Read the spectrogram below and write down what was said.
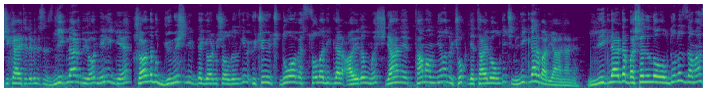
şikayet edebilirsiniz. Ligler diyor. Ne ligi? Şu anda bu gümüş ligde görmüş olduğunuz gibi 3'e 3 duo ve solo ligler ayrılmış. Yani tam anlayamadım. Çok detaylı olduğu için ligler var yani hani. Liglerde başarılı olduğunuz zaman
